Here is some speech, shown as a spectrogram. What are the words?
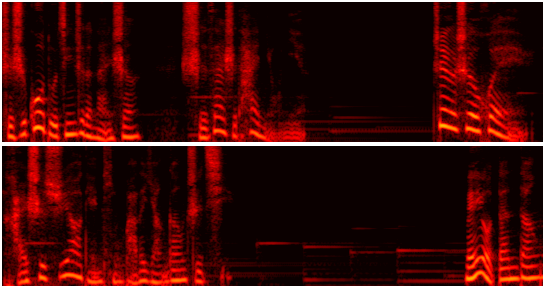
只是过度精致的男生实在是太扭捏。这个社会还是需要点挺拔的阳刚之气。没有担当，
